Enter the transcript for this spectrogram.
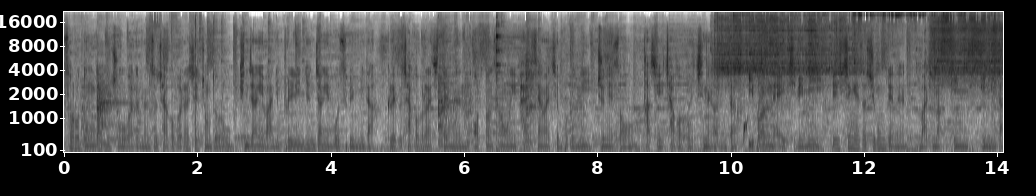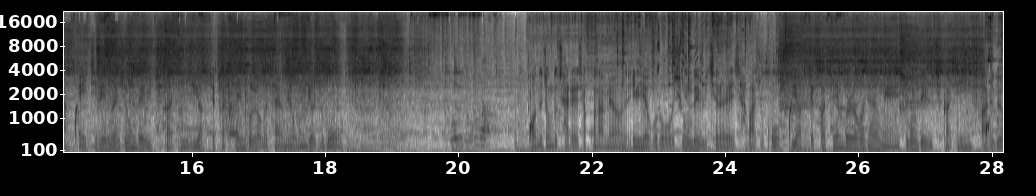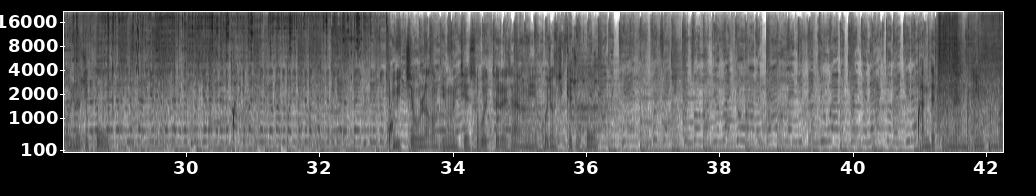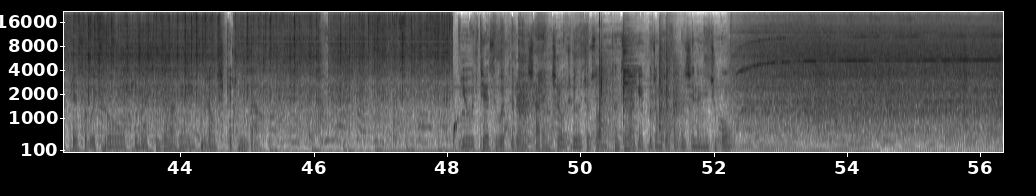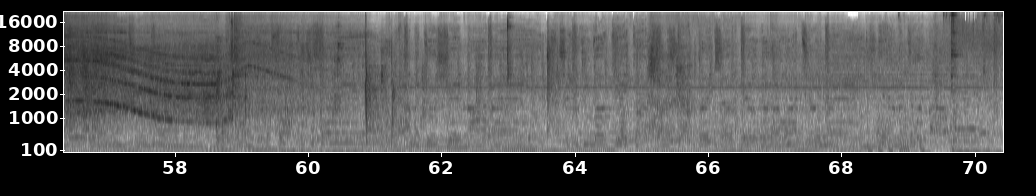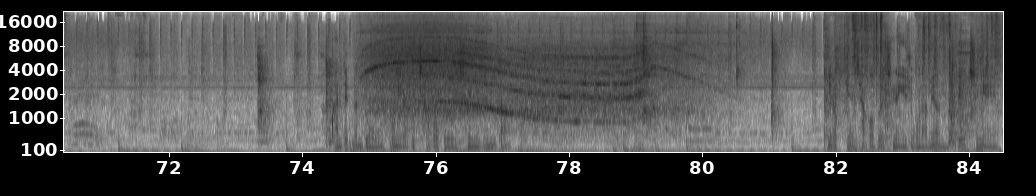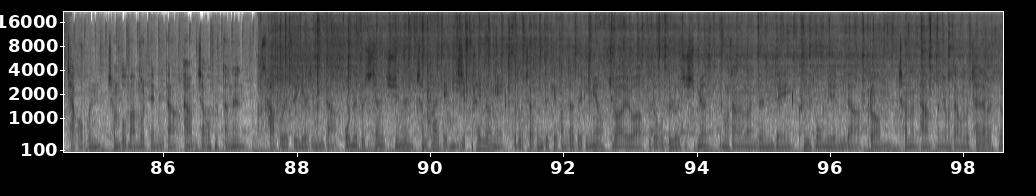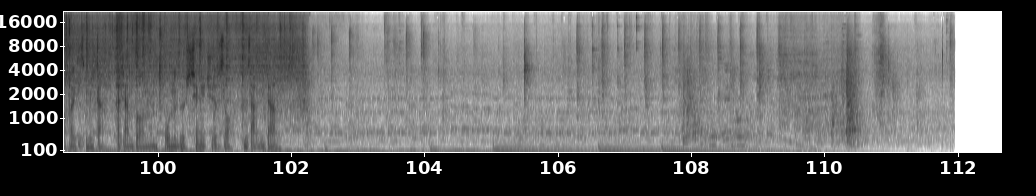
서로 농담을 주고받으면서 작업을 하실 정도로 긴장이 많이 풀린 현장의 모습입니다. 그래도 작업을 하실 때는 어떤 상황이 발생할지 모르니 집중해서 다시 작업을 진행합니다. 이번 H빔이 1층에서 시공되는 마지막 빔입니다. H빔은 시공대 위치까지 유압잭과 체인 블럭을 사용해 옮겨주고 어느 정도 자리를 잡고 나면 인력으로 시공대 위치를 잡아주고 유압잭과 체인 블럭을 사용해 시공대 위치까지 빠르게 올려주고 위치에 올라간 빔은 TS 볼트를 사용해 고정시켜주고 반대편은 이음판과 TS 볼트로 빔을 튼튼하게 고정시켜줍니다. 이후 TS 볼트를 샤렌치로 조여줘서 튼튼하게 고정 작업을 진행해주고 반대편도 동일하게 작업을 진행해줍니다. 이렇게 작업을 진행해주고 나면 1층의 작업은 전부 마무리됩니다. 다음 작업부터는 4부에서 이어집니다. 오늘도 시청해주시는 1828명의 구독자분들께 감사드리며 좋아요와 구독을 눌러주시면 영상을 만드는데 큰 도움이 됩니다. 그럼 저는 다음번 영상으로 찾아뵙도록 하겠습니다. 다시 한번 오늘도 시청해주셔서 감사합니다.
